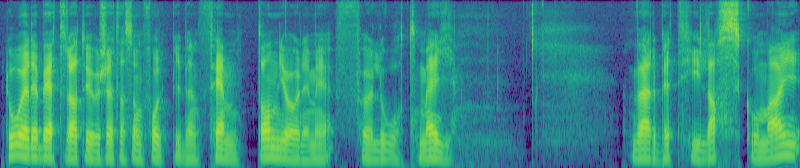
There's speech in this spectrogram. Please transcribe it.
Då är det bättre att översätta som folkbibeln 15 gör det med förlåt mig. Verbet hilaskomai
